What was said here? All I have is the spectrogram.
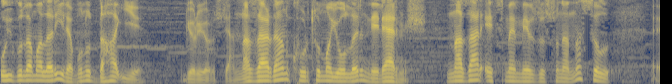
uygulamalarıyla bunu daha iyi görüyoruz. Yani nazardan kurtulma yolları nelermiş? Nazar etme mevzusuna nasıl e,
